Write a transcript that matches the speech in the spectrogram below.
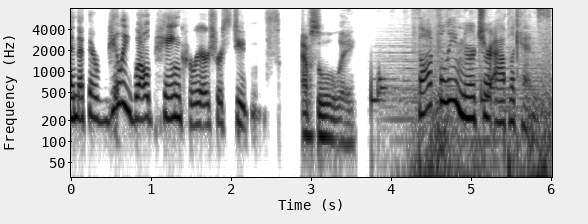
and that they're really well paying careers for students. Absolutely. Thoughtfully nurture applicants,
